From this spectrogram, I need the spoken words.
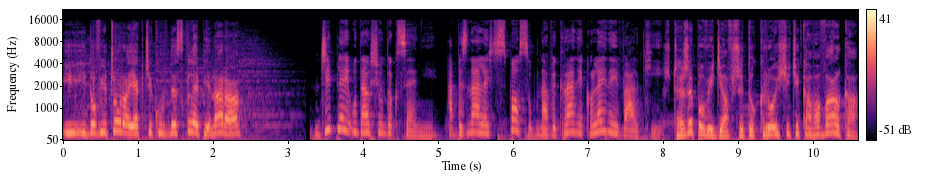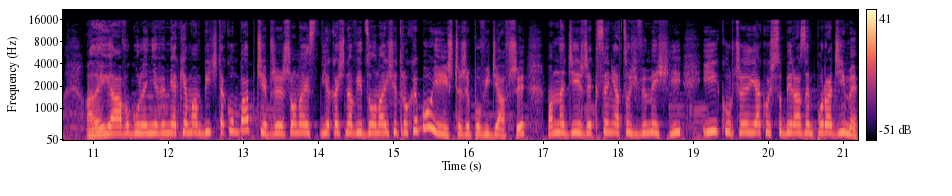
i, i do wieczora, jak cię kurde sklepie, nara. Gplay udał się do Ksenii, aby znaleźć sposób na wygranie kolejnej walki. Szczerze powiedziawszy, to kroi się ciekawa walka, ale ja w ogóle nie wiem, jak ja mam bić taką babcię, przecież ona jest jakaś nawiedzona i się trochę boję jej, szczerze powiedziawszy. Mam nadzieję, że Ksenia coś wymyśli i kurczę, jakoś sobie razem poradzimy.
